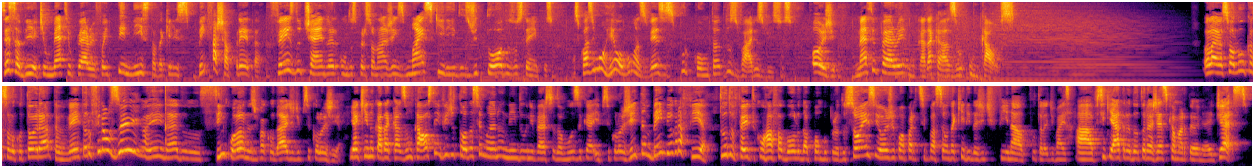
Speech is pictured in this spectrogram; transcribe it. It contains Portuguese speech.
Você sabia que o Matthew Perry foi tenista daqueles bem faixa preta? Fez do Chandler um dos personagens mais queridos de todos os tempos, mas quase morreu algumas vezes por conta dos vários vícios. Hoje, Matthew Perry, no Cada Caso, um caos. Olá, eu sou a Luca, sou locutora também, tô no finalzinho aí, né, dos cinco anos de faculdade de psicologia. E aqui no Cada Caso Um Caos tem vídeo toda semana unindo o universo da música e psicologia e também biografia. Tudo feito com Rafa Bolo da Pombo Produções e hoje com a participação da querida gente fina, puta, ela é demais, a psiquiatra a doutora Jéssica Martânia. É Jess,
